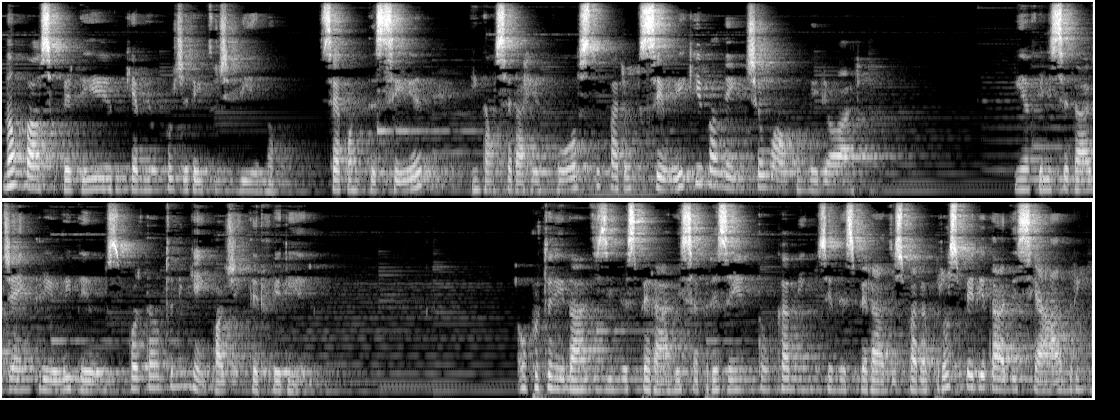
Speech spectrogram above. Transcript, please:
Não posso perder o que é meu por direito divino. Se acontecer, então será reposto para o seu equivalente ou algo melhor. Minha felicidade é entre eu e Deus, portanto ninguém pode interferir. Oportunidades inesperadas se apresentam, caminhos inesperados para a prosperidade se abrem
